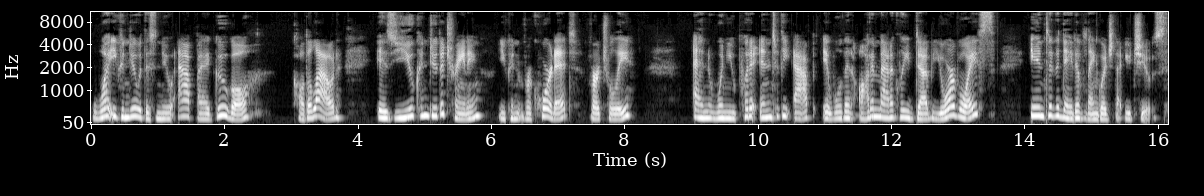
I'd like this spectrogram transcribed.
what you can do with this new app by Google called Aloud is you can do the training. You can record it virtually. And when you put it into the app, it will then automatically dub your voice into the native language that you choose.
